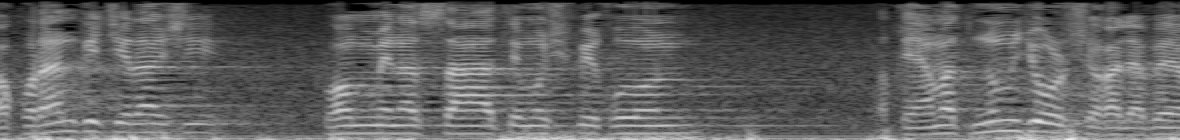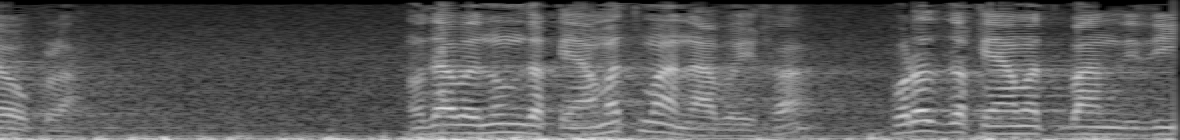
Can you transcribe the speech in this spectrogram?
او قران کې چې راشي هم من الساعه مشفقون قیامت نوم جوړ شي غلبه وکړه نو دا به نوم د قیامت معنا وي ښا پرز د قیامت باندې دی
